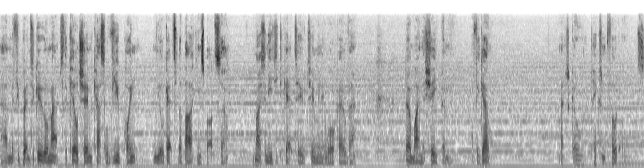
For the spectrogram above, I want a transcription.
Um, if you put into Google Maps the Kilchurn Castle viewpoint, you'll get to the parking spot. So nice and easy to get to, two minute walk over. Don't mind the sheep and off you go. Let's go take some photos.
